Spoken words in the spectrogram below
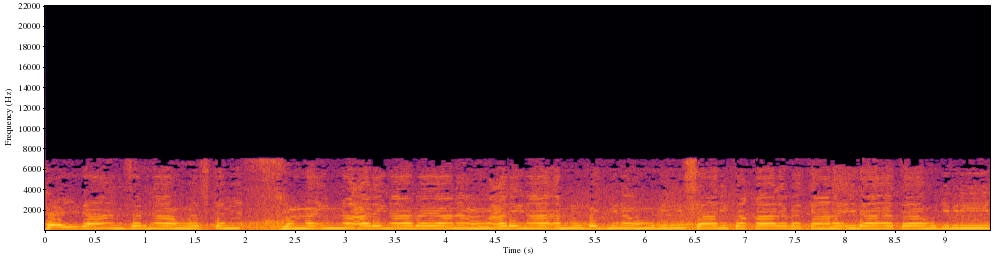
فإذا أنزلناه فاستمع. ثم إن علينا بيانه علينا أن نبينه بلسانك قال فكان إذا أتاه جبريل.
